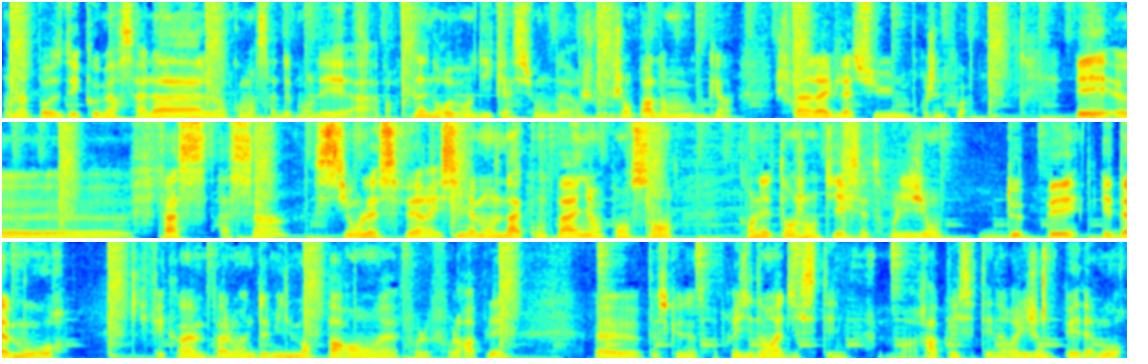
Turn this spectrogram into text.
on impose des commerces halal, on commence à demander à avoir plein de revendications. D'ailleurs, j'en parle dans mon bouquin. Je ferai un live là-dessus une prochaine fois. Et face à ça, si on laisse faire et si même on accompagne en pensant qu'en étant gentil avec cette religion de paix et d'amour, qui fait quand même pas loin de 2000 morts par an, il faut, faut, le rappeler, euh, parce que notre président a dit que c'était une, rappelé que c'était une religion de paix et d'amour.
